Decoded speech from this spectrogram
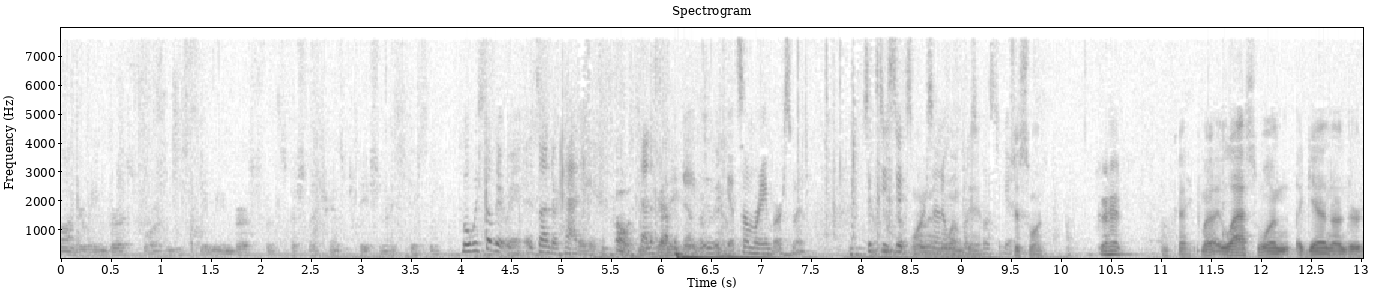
no longer reimbursed for we used to get reimbursed for the special ed transportation, right, Stacy? But we still get, re- it's under Cat aid. Oh, it's That is Cat what we aid, get, we would get some reimbursement. Sixty-six One percent of what one we're there. supposed to get. Just one. Go ahead. Okay, my last one, again, under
